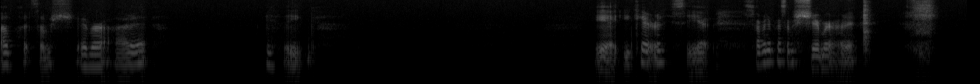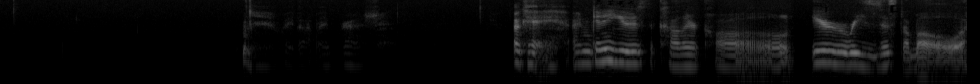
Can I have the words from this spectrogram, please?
I'll put some shimmer on it. I think. Yeah, you can't really see it. So I'm going to put some shimmer on it. Okay, I'm going to use the color called Irresistible.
